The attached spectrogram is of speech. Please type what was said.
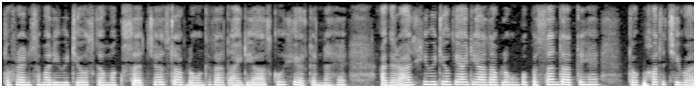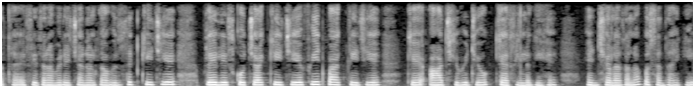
تو فرینڈس ہماری ویڈیوز کا مقصد جسٹ آپ لوگوں کے ساتھ آئیڈیاز کو شیئر کرنا ہے۔ اگر آج کی ویڈیو کے آئیڈیاز آپ لوگوں کو پسند آتے ہیں، تو بہت اچھی بات ہے۔ اسی طرح میرے چینل کا وزٹ کیجیے پلے لسٹ کو چیک کیجیے فیڈ بیک دیجیے کہ آج کی ویڈیو کیسی لگی ہے۔ ان شاء اللہ تعالیٰ پسند آئے گی۔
